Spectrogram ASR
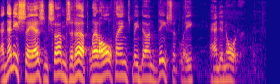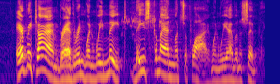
And then he says and sums it up let all things be done decently and in order. Every time, brethren, when we meet, these commandments apply when we have an assembly.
